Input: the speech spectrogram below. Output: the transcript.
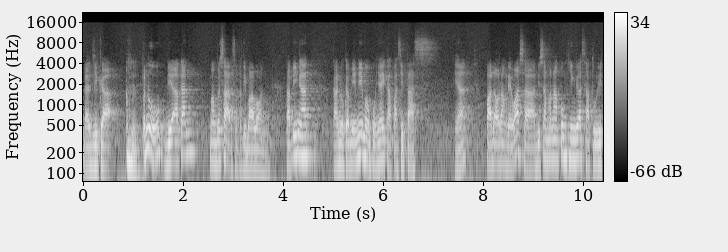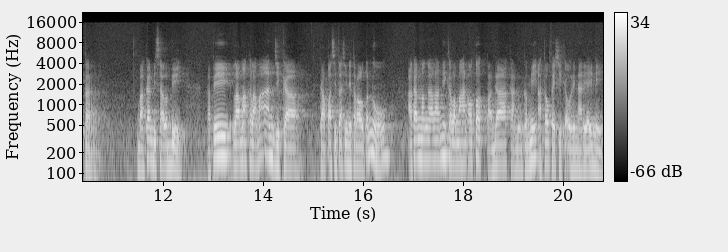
Dan jika penuh, dia akan membesar seperti balon. Tapi ingat, kandung kemih ini mempunyai kapasitas, ya pada orang dewasa bisa menampung hingga 1 liter, bahkan bisa lebih. Tapi lama-kelamaan jika kapasitas ini terlalu penuh, akan mengalami kelemahan otot pada kandung kemih atau vesika urinaria ini.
